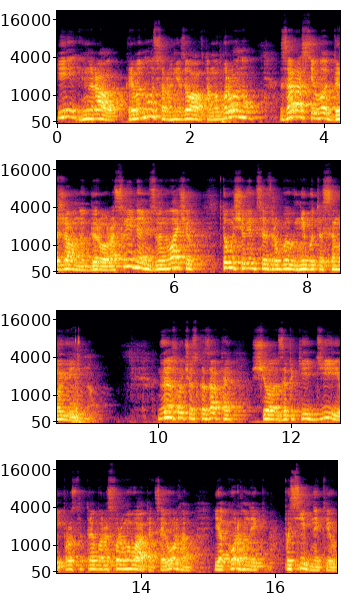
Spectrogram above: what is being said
І генерал Кривонос організував там оборону. Зараз його державне бюро розслідувань звинувачив тому, що він це зробив нібито самовільно. Ну, я хочу сказати, що за такі дії просто треба розформувати цей орган як орган посібників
